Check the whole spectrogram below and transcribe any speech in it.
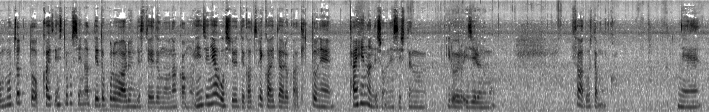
うもうちょっと改善してほしいなっていうところはあるんですけれどもなんかもうエンジニア募集ってがっつり書いてあるからきっとね大変なんでしょうねシステムいろいろいじるのも。さあどうしたもんか。ねえ。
